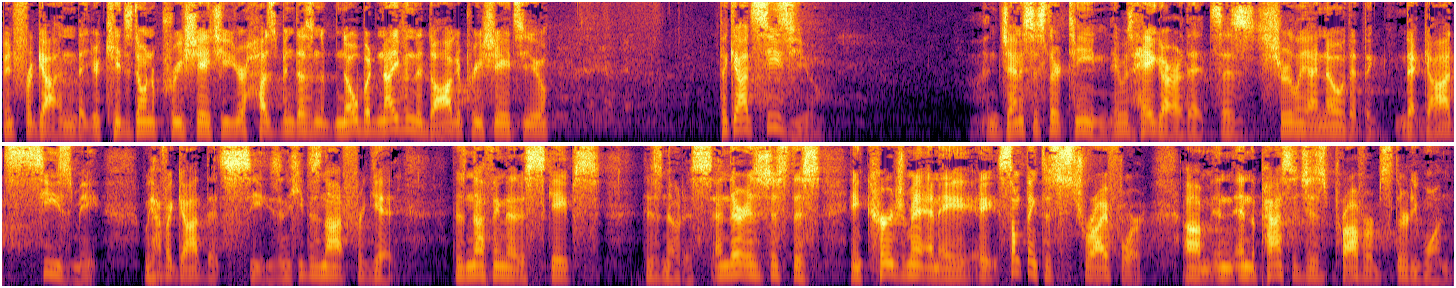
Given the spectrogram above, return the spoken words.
been forgotten, that your kids don't appreciate you, your husband doesn't, nobody, not even the dog appreciates you, that God sees you. In Genesis 13, it was Hagar that says, Surely I know that, the, that God sees me. We have a God that sees, and He does not forget. There's nothing that escapes his notice. And there is just this encouragement and a, a something to strive for. Um, in, in the passage is Proverbs 31.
